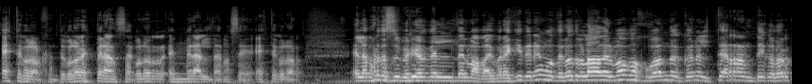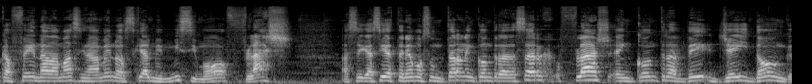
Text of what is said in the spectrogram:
este color, gente, color esperanza, color esmeralda, no sé, este color. En la parte superior del, mapa. Y por aquí tenemos del otro lado del mapa jugando con el Terran de color café, nada más y nada menos que al mismísimo Flash. Así que así es, tenemos un Terran en contra de Zerg, Flash en contra de J-Dong.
